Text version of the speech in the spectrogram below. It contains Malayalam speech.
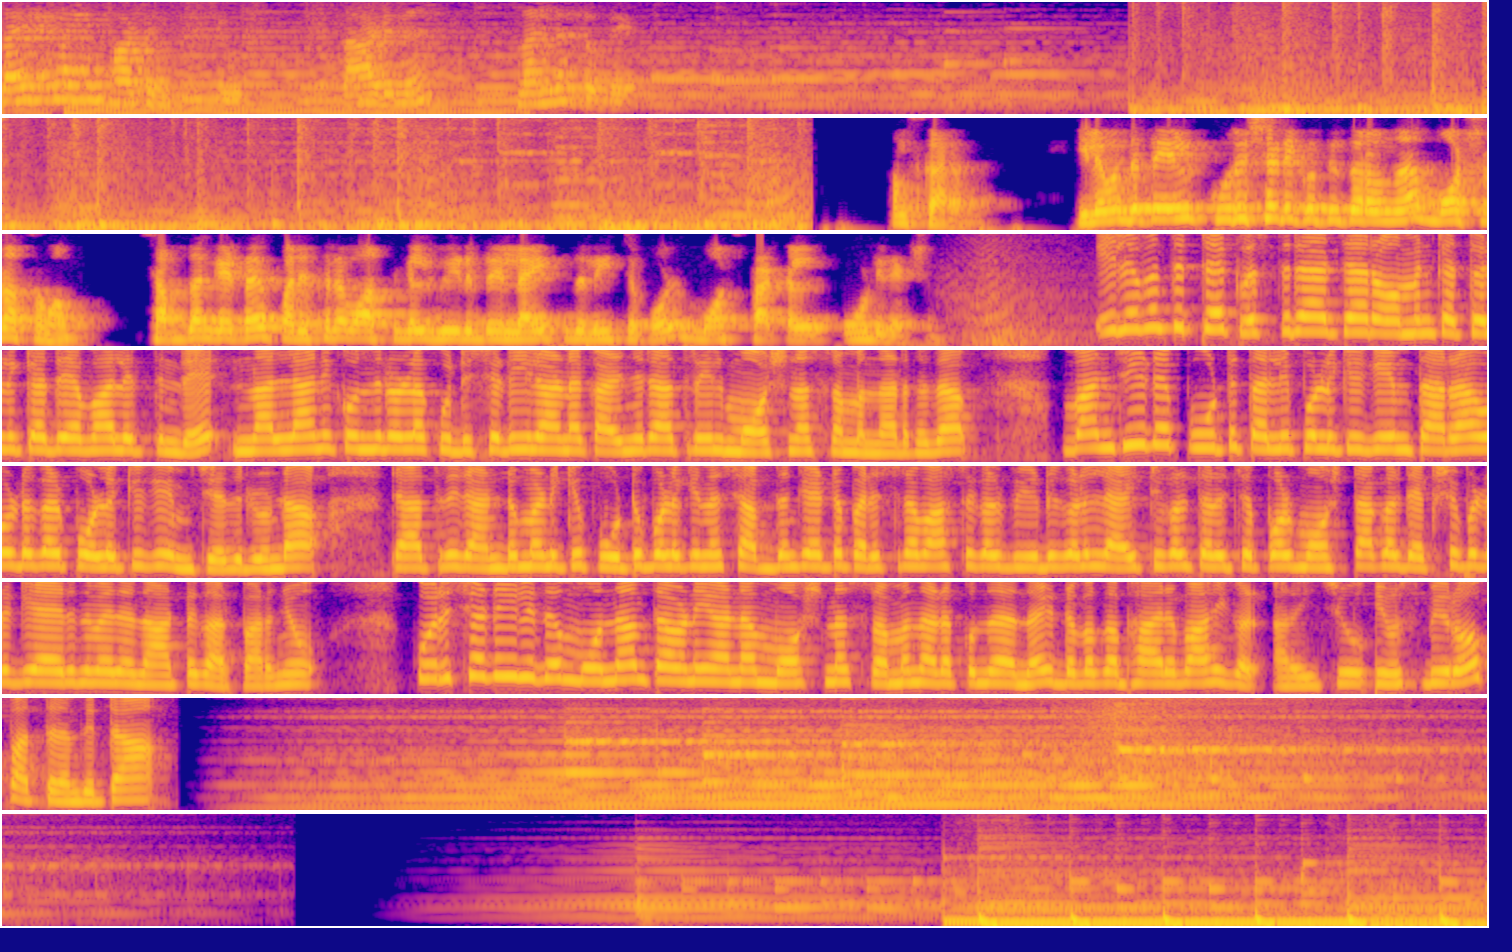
ലൈഫ് ലൈൻ ഹാർട്ട് ഇൻസ്റ്റിറ്റ്യൂട്ട് നാടിന് നല്ല ഹൃദയം. നമസ്കാരം. ഇലവന്തട്ടയിൽ കുരിശടി കുത്തി തുറന്ന് മോഷണ ശ്രമം. ശബ്ദം കേട്ട് പരിസരവാസികൾ വീടിന്റെ ലൈറ്റ് തെളിയിച്ചപ്പോൾ മോഷ്ടാക്കൾ ഓടി രക്ഷപ്പെട്ടു. ഇലവന്തിട്ട ക്രിസ്തുരാജ റോമൻ കത്തോലിക്ക ദേവാലയത്തിന്റെ നല്ലാനിക്കുന്നിലുള്ള കുരിശടിയിലാണ് കഴിഞ്ഞ രാത്രിയിൽ മോഷണ ശ്രമം നടന്നത്. വഞ്ചിയുടെ പൂട്ട് തല്ലിപ്പൊളിക്കുകയും തറാവോടുകൾ പൊളിക്കുകയും ചെയ്തിട്ടുണ്ട്. രാത്രി രണ്ടു മണിക്ക് പൂട്ട് പൊളിക്കുന്ന ശബ്ദം കേട്ട് പരിസരവാസികൾ വീടുകളിൽ ലൈറ്റുകൾ തെളിച്ചപ്പോൾ മോഷ്ടാക്കൾ രക്ഷപ്പെടുകയായിരുന്നുവെന്ന് നാട്ടുകാർ പറഞ്ഞു. കുരിശടിയിൽ ഇത് മൂന്നാം തവണയാണ് മോഷണ ശ്രമം നടക്കുന്നതെന്ന് ഇടവക ഭാരവാഹികൾ അറിയിച്ചു. News bureau Pathanamthitta.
